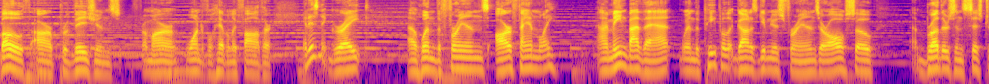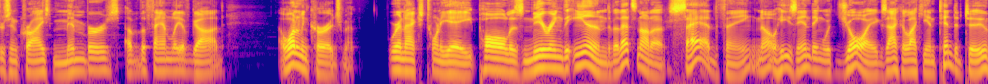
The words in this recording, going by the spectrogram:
Both are provisions from our wonderful Heavenly Father. And isn't it great uh, when the friends are family? I mean by that, when the people that God has given you as friends are also brothers and sisters in Christ, members of the family of God. What an encouragement. We're in Acts 28. Paul is nearing the end, but that's not a sad thing. No, he's ending with joy, exactly like he intended to,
